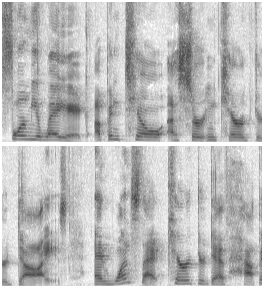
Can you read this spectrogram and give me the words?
formulaic up until a certain character dies and once that character death happened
